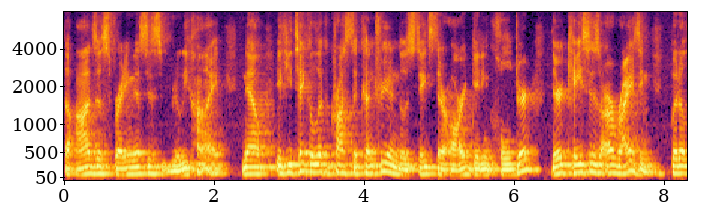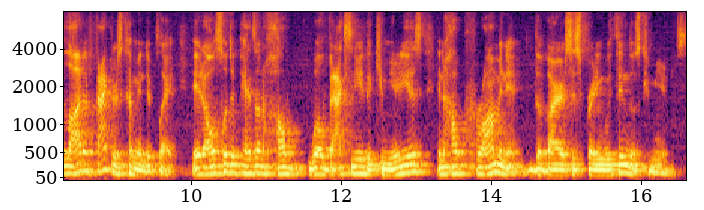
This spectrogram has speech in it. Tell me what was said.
the odds of spreading this is really high. Now, if you take a look across the country in those states that are getting colder, their cases are rising, but a lot of factors come into play. It also depends on how well vaccinated the community is and how prominent the virus is spreading within those communities.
